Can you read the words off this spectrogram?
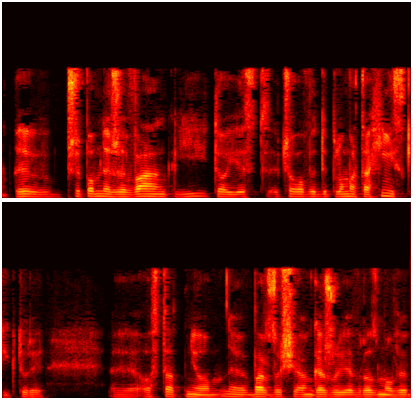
E, przypomnę, że Wang Yi to jest czołowy dyplomata chiński, który Ostatnio bardzo się angażuje w rozmowy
